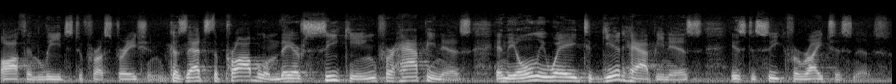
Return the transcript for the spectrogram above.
often leads to frustration because that's the problem. They are seeking for happiness, and the only way to get happiness is to seek for righteousness.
